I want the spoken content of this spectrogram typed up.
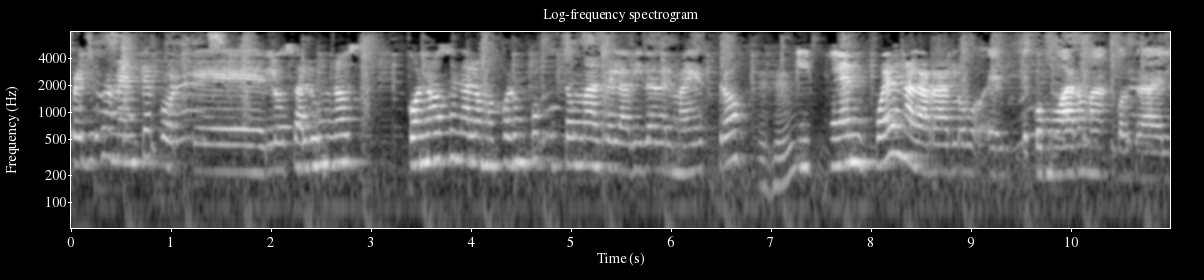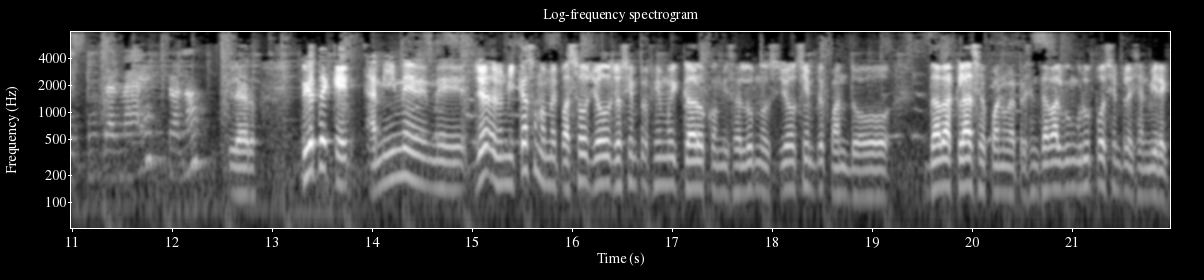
precisamente porque los alumnos conocen a lo mejor un poquito más de la vida del maestro y pueden, pueden agarrarlo este, como arma contra el, contra el maestro, ¿no? Claro. Fíjate que a mí me, me yo, en mi caso no me pasó, yo, yo siempre fui muy claro con mis alumnos, yo siempre cuando daba clase o cuando me presentaba a algún grupo siempre decían, miren,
